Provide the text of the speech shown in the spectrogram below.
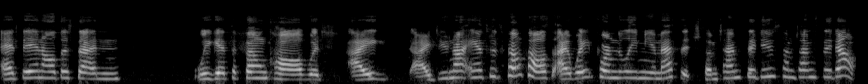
And then all of a sudden, we get the phone call, which I I do not answer the phone calls. I wait for them to leave me a message. Sometimes they do, sometimes they don't.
